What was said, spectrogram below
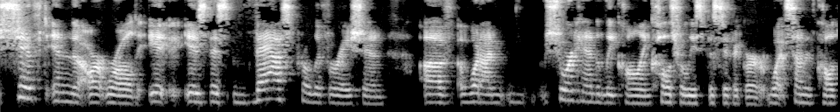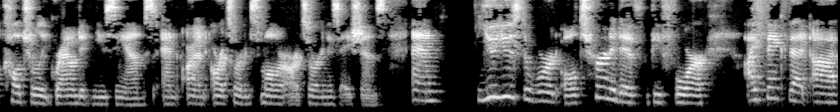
shift in the art world is this vast proliferation of what I'm shorthandedly calling culturally specific, or what some have called culturally grounded museums and, and arts or smaller arts organizations. And you used the word alternative before. I think that uh,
